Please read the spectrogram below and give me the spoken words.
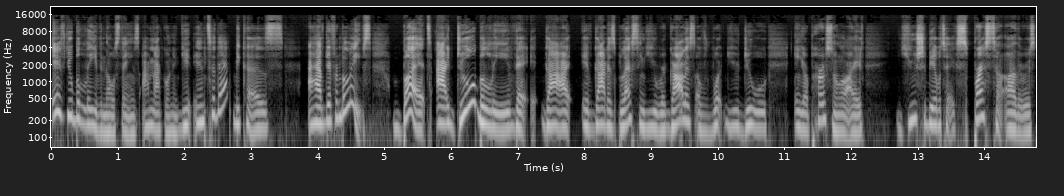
If you believe in those things, I'm not gonna get into that because I have different beliefs. But I do believe that God, if God is blessing you, regardless of what you do in your personal life, you should be able to express to others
